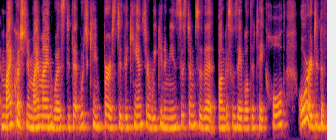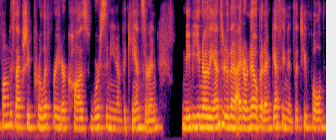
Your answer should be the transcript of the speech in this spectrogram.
And my question in my mind was, did that which came first? Did the cancer weaken immune system so that fungus was able to take hold? Or did the fungus actually proliferate or cause worsening of the cancer? And maybe you know the answer to that. I don't know, but I'm guessing it's a twofold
